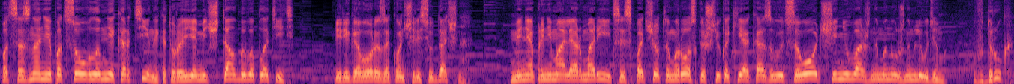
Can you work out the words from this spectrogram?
Подсознание подсовывало мне картины, которые я мечтал бы воплотить. Переговоры закончились удачно. Меня принимали армарийцы с почетом и роскошью, какие оказываются очень важным и нужным людям. Вдруг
